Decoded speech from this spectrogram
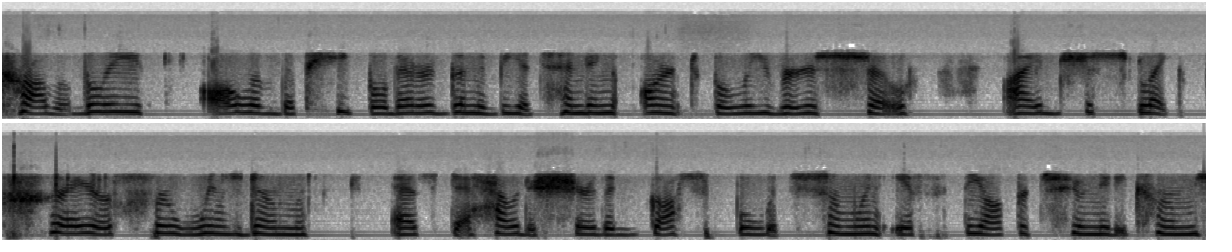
probably all of the people that are going to be attending aren't believers. So I just like prayer for wisdom as to how to share the gospel with someone if the opportunity comes.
